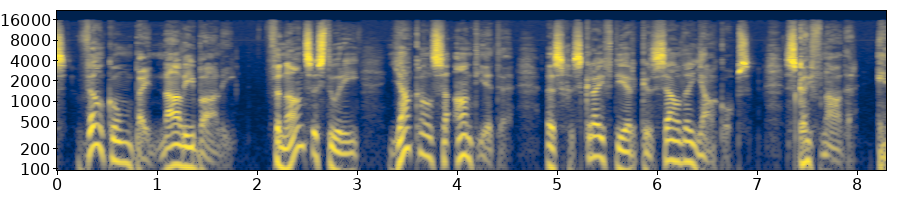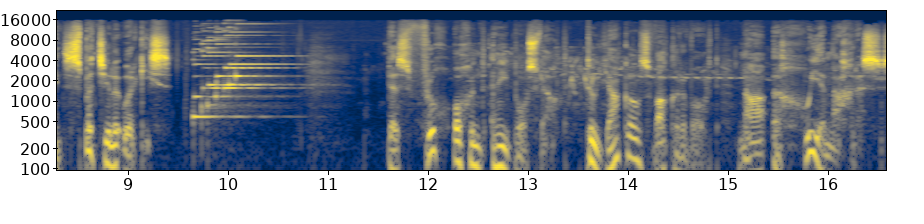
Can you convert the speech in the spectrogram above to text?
Maats, welkom by Nali Bali. Vanaand se storie, Jakkal se aandete, is geskryf deur Kerselde Jacobs. Skuif nader en spit julle oortjies. Dis vroegoggend in die bosveld, toe jakkals wakker word na 'n goeie nagrus.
